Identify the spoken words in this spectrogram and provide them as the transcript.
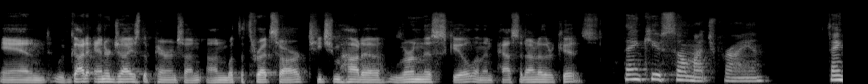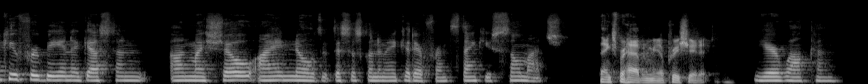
And we've got to energize the parents on on what the threats are, teach them how to learn this skill, and then pass it on to their kids. Thank you so much, Brian. Thank you for being a guest on on my show. I know that this is going to make a difference. Thank you so much. Thanks for having me. I appreciate it. You're welcome.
